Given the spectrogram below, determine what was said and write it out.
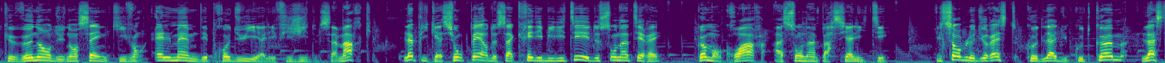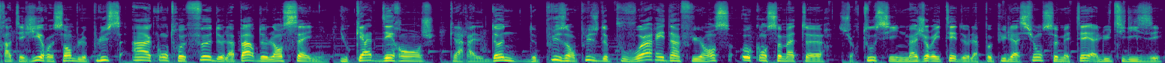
que venant d'une enseigne qui vend elle-même des produits à l'effigie de sa marque, l'application perd de sa crédibilité et de son intérêt. Comment croire à son impartialité il semble du reste qu'au-delà du coup de com', la stratégie ressemble plus à un contre-feu de la part de l'enseigne. Yuka dérange, car elle donne de plus en plus de pouvoir et d'influence aux consommateurs, surtout si une majorité de la population se mettait à l'utiliser.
